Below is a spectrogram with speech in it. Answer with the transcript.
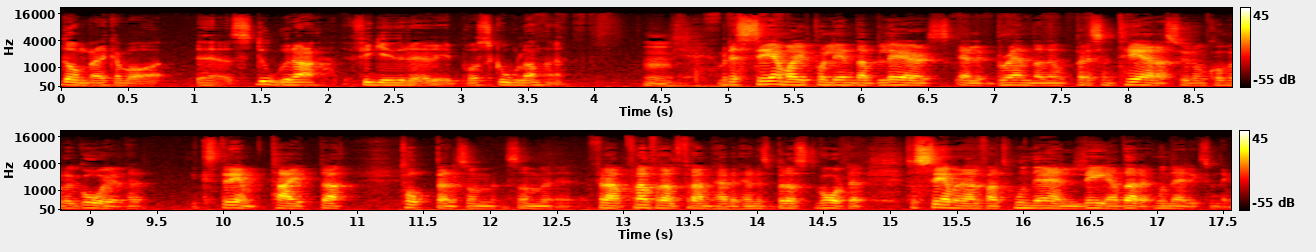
de verkar vara eh, stora figurer i- på skolan här. Mm. Men det ser man ju på Linda Blair, eller Brenda, när hon presenteras hur de kommer att gå i den här extremt tajta toppen som, som fram, framförallt framhäver hennes bröstvårtor. Så ser man i alla fall att hon är en ledare. Hon är liksom den,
